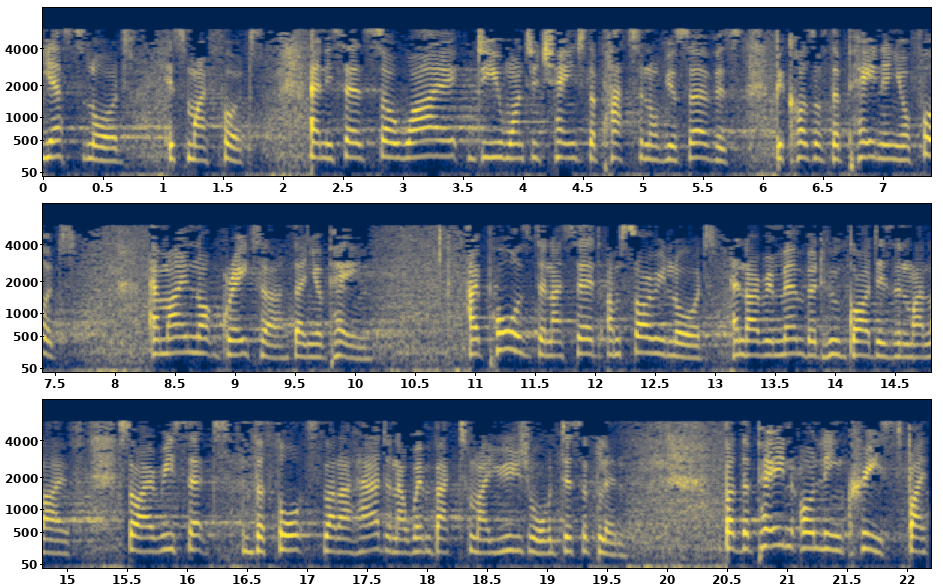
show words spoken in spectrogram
Yes, Lord, it's my foot. And he says, So why do you want to change the pattern of your service because of the pain in your foot? Am I not greater than your pain? I paused and I said, I'm sorry, Lord. And I remembered who God is in my life. So I reset the thoughts that I had and I went back to my usual discipline. But the pain only increased. By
